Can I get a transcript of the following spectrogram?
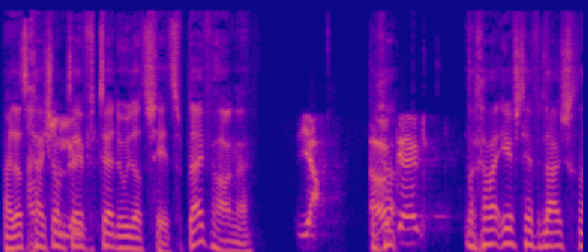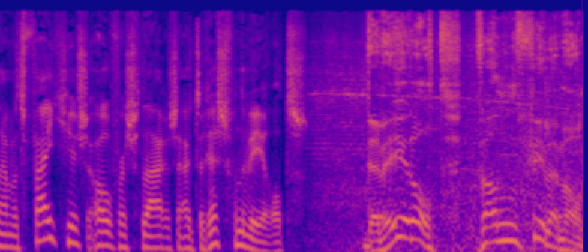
Maar dat ga je zo meteen vertellen hoe dat zit. Blijf hangen. Ja, Dan oké. Dan gaan we eerst even luisteren naar wat feitjes over salaris uit de rest van de wereld. De wereld van Filemon.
